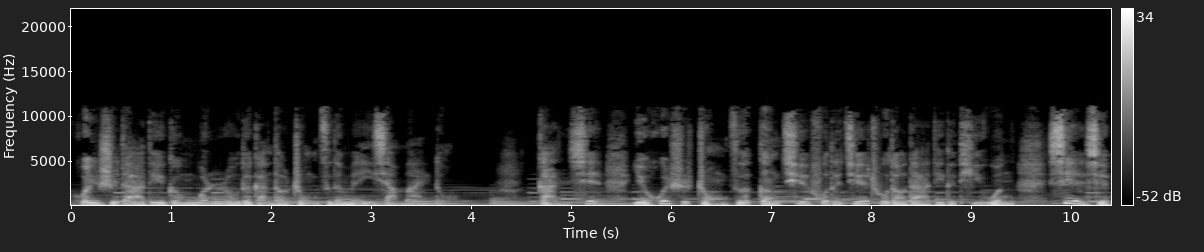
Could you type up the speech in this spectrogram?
会使大地更温柔地感到种子的每一下脉动，感谢也会使种子更切肤地接触到大地的体温。谢谢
